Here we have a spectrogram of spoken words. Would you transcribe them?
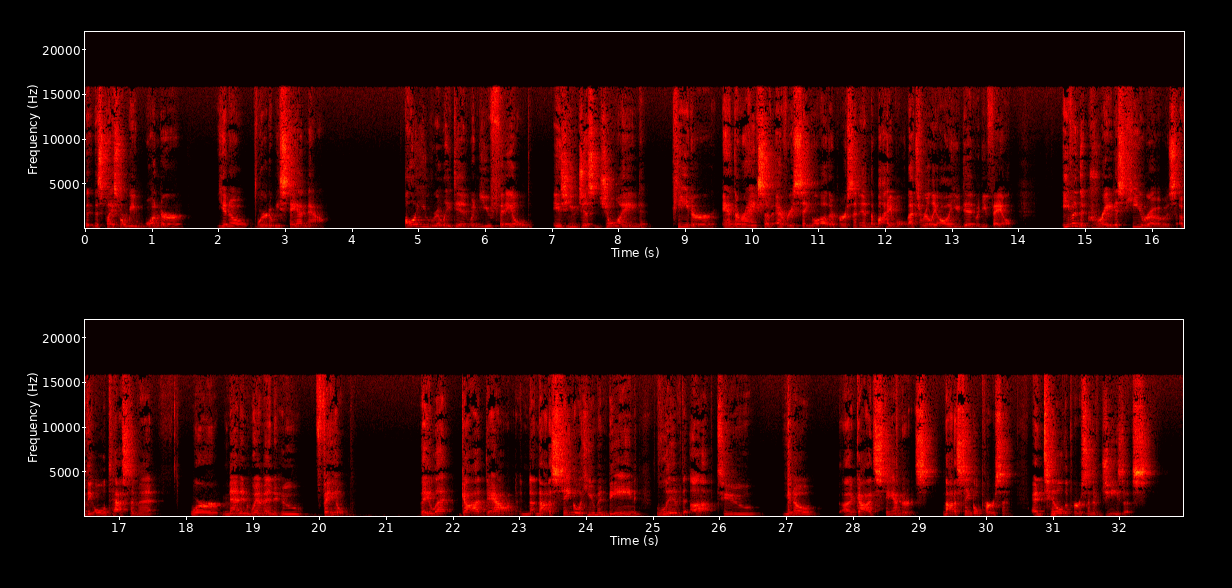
This place where we wonder you know, where do we stand now? All you really did when you failed is you just joined Peter and the ranks of every single other person in the Bible. That's really all you did when you failed. Even the greatest heroes of the Old Testament were men and women who failed. They let God down. Not a single human being lived up to, you know, uh, God's standards. Not a single person until the person of Jesus.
